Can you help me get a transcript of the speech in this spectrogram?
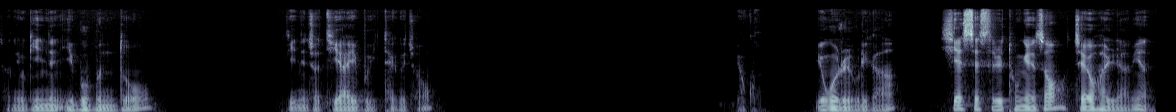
저는 여기 있는 이 부분도 여기 있는 저 div 태그죠 요거를 우리가 CSS를 통해서 제어하려면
